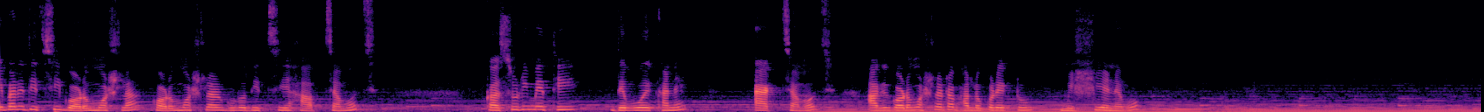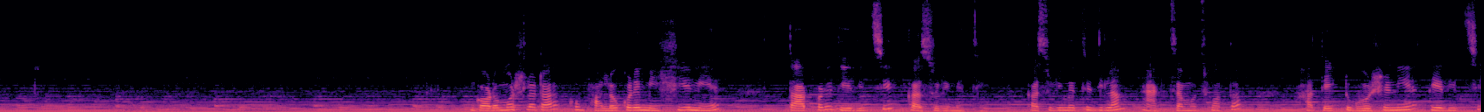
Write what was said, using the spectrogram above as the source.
এবারে দিচ্ছি গরম মশলা, গরম মশলার গুঁড়ো দিচ্ছি হাফ চামচ। কাসুরি মেথি দেবো এখানে এক চামচ। আগে গরম মশলাটা ভালো করে একটু মিশিয়ে নেব। গরম মশলাটা খুব ভালো করে মিশিয়ে নিয়ে তারপরে দিয়ে দিচ্ছি কাসুরি মেথি। কাসুরি মেথি দিলাম এক চামচ মতো। হাতে একটু ঘষে নিয়ে দিয়ে দিচ্ছি।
